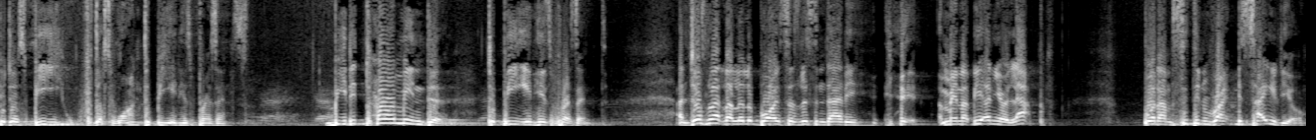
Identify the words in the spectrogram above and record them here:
to just be, just want to be in His presence. Be determined to be in His presence. And just like that little boy says, Listen, daddy, I may not be on your lap, but I'm sitting right beside you.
